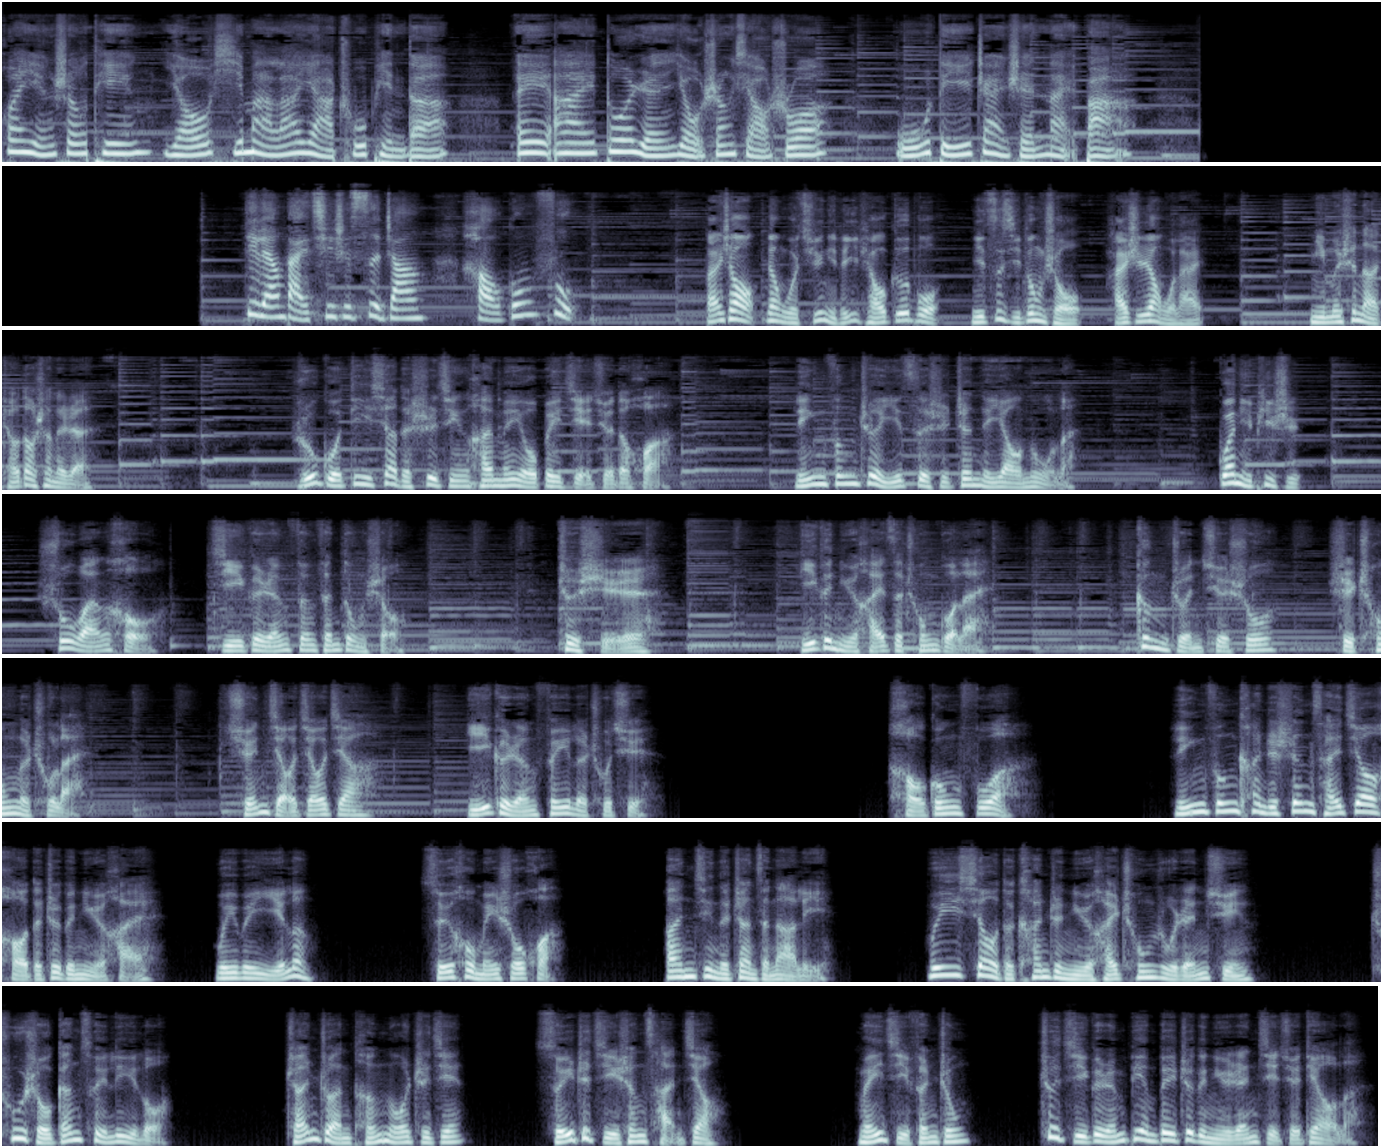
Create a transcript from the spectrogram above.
欢迎收听由喜马拉雅出品的 AI 多人有声小说《无敌战神奶爸》第两百七十四章好功夫。白少让我取你的一条胳膊，你自己动手还是让我来？你们是哪条道上的人？如果地下的事情还没有被解决的话，林峰这一次是真的要怒了。关你屁事！说完后，几个人纷纷动手。这时，一个女孩子冲过来，更准确说是冲了出来，拳脚交加，一个人飞了出去。好功夫啊！林峰看着身材姣好的这个女孩，微微一愣，随后没说话，安静的站在那里，微笑的看着女孩冲入人群，出手干脆利落。辗转腾挪之间，随着几声惨叫，没几分钟，这几个人便被这个女人解决掉了。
